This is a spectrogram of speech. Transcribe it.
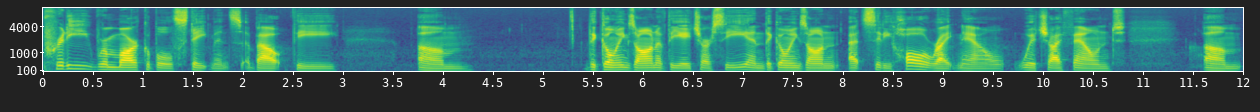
pretty remarkable statements about the um, the goings on of the HRC and the goings on at City Hall right now, which I found um,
